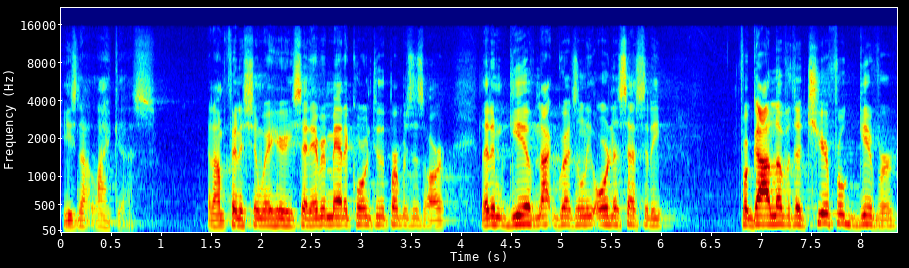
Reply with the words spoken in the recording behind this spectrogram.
He's not like us. And I'm finishing right here. He said, Every man according to the purpose of his heart, let him give, not grudgingly or necessity. For God loveth a cheerful giver.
